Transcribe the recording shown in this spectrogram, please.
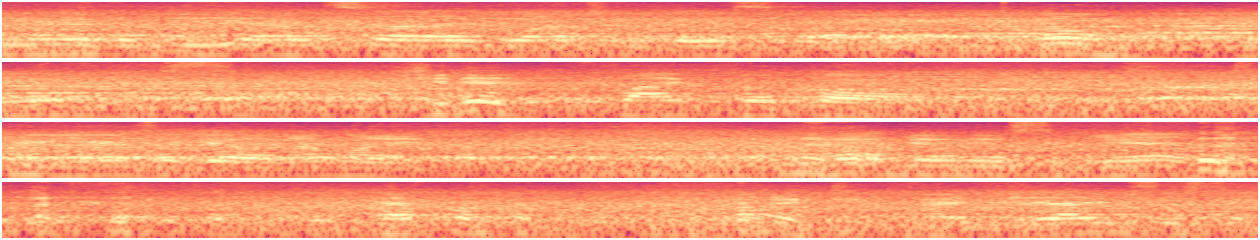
here than be outside watching baseball. Oh my goodness. She did flag football two years ago, and I'm like, I'm not doing this again. Have fun. All right, get out of your system.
